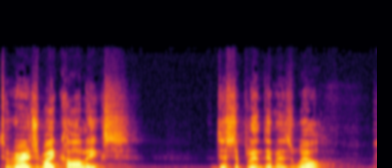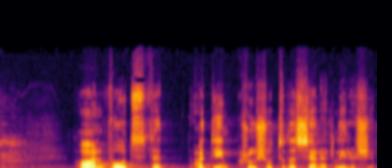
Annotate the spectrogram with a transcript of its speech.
to urge my colleagues, discipline them as well on votes that are deemed crucial to the Senate leadership.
